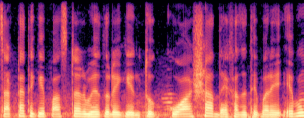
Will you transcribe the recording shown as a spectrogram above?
চারটা থেকে পাঁচটার ভেতরে কিন্তু কুয়াশা দেখা যেতে পারে এবং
